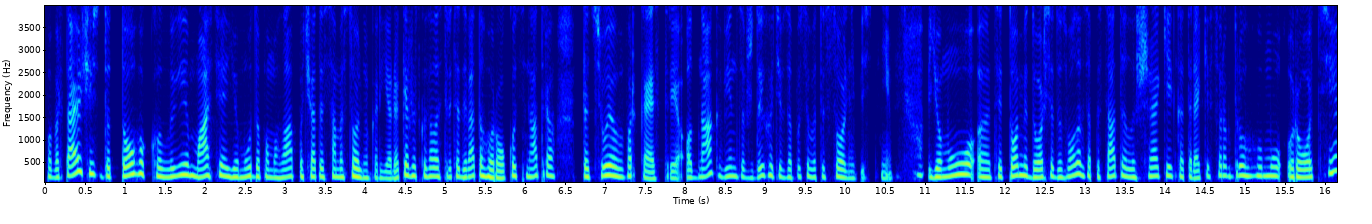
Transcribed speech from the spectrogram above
повертаючись до того, коли мафія йому допомогла почати саме сольну кар'єру. Як я вже сказала, з 39-го року Сінатра працює в оркестрі, однак він завжди хотів записувати сольні пісні. Йому е, цей Томі Дорсі дозволив записати лише кілька треків в 42-му році,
